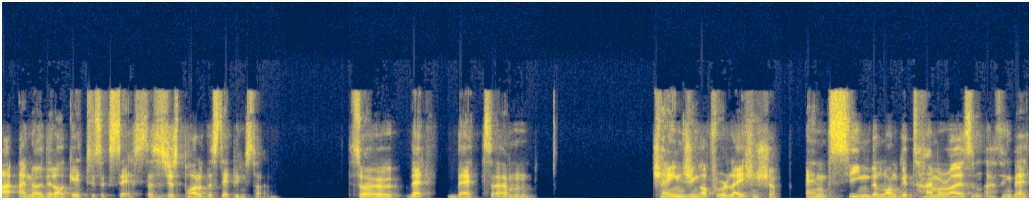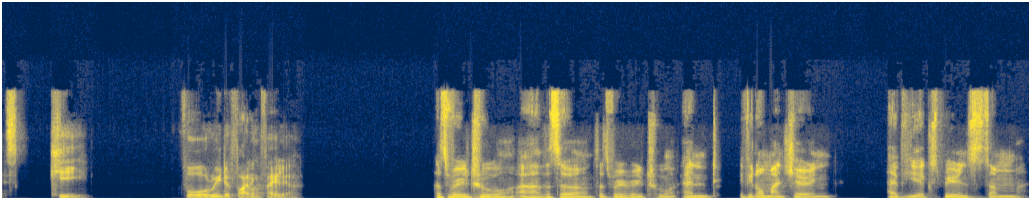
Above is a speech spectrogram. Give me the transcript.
I, I, know that I'll get to success. This is just part of the stepping stone. So that that um, changing of relationship and seeing the longer time horizon, I think that's key for redefining failure. That's very true. Uh, that's a that's very very true. And if you don't mind sharing, have you experienced some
